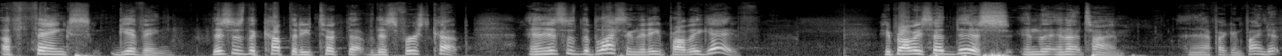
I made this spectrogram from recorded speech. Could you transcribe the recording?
of thanksgiving. This is the cup that he took that this first cup. And this is the blessing that he probably gave. He probably said this in the in that time. And if I can find it.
